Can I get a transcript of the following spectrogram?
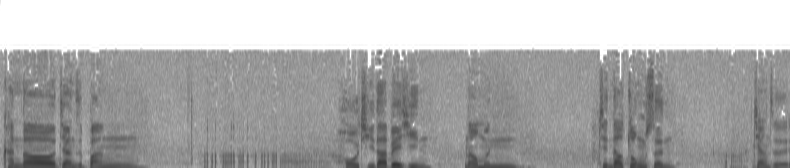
看到这样子绑啊，火起大悲心，那我们见到众生啊，这样子，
